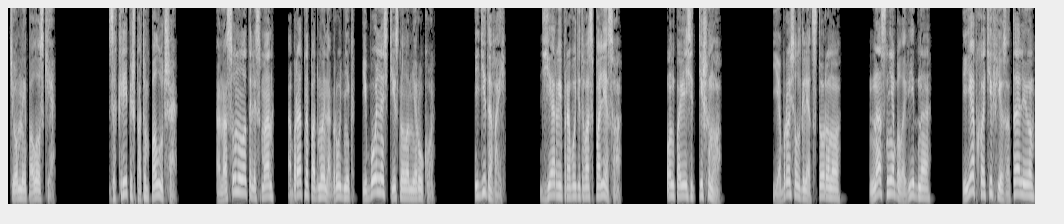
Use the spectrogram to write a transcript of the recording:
темные полоски. Закрепишь потом получше. Она сунула талисман обратно под мой нагрудник и больно стиснула мне руку. «Иди давай. Дьярви проводит вас по лесу. Он повесит тишину». Я бросил взгляд в сторону, нас не было видно, и я, обхватив ее за талию,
